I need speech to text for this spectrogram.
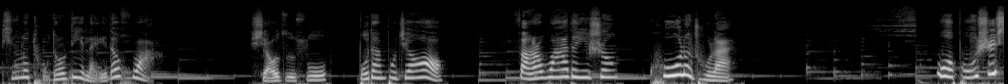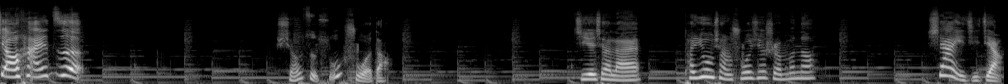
听了土豆地雷的话，小紫苏不但不骄傲，反而哇的一声哭了出来。我不是小孩子，小紫苏说道。接下来，他又想说些什么呢？下一集讲。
